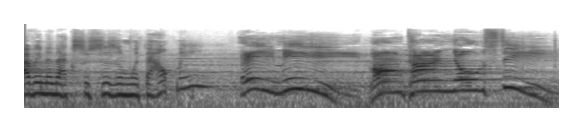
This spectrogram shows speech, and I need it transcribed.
having an exorcism without me? Hey, me! Long time no see!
